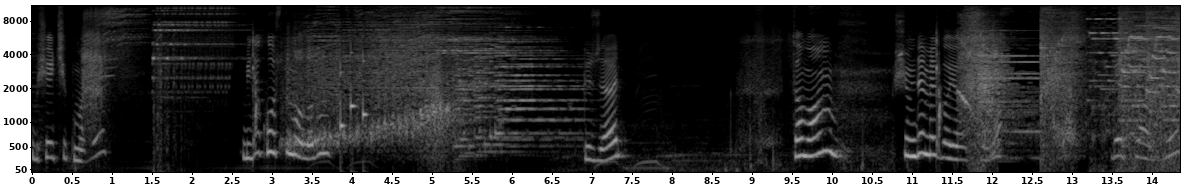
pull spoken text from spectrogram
Bir şey çıkmadı. Bir de kostüm alalım. Güzel. Tamam. Şimdi Mega'yı açıyoruz. 5 yazdı.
